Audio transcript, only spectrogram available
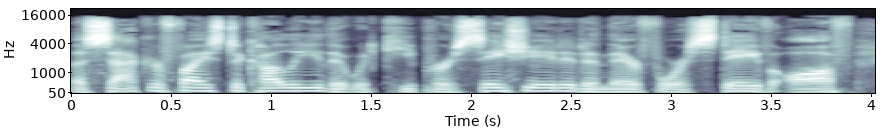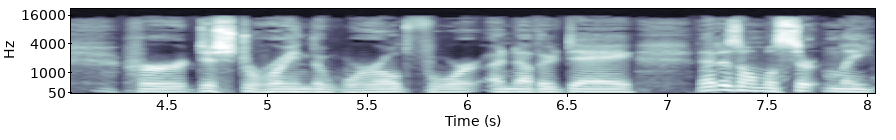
a sacrifice to Kali that would keep her satiated and therefore stave off her destroying the world for another day. That is almost certainly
